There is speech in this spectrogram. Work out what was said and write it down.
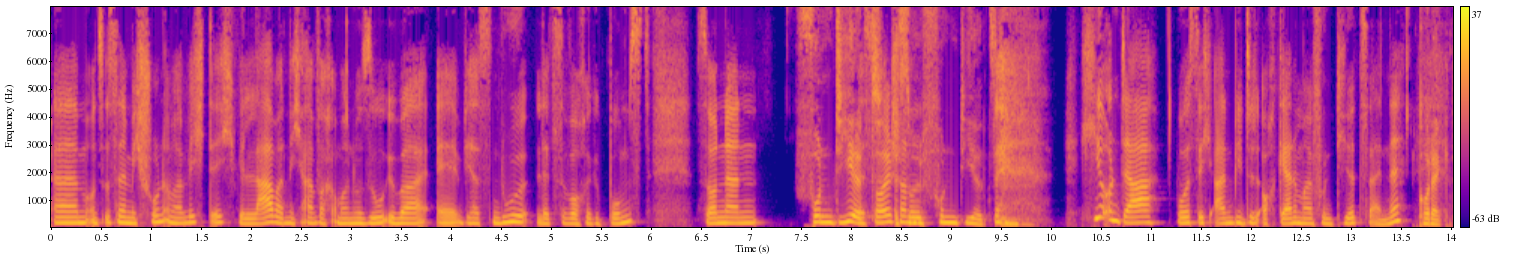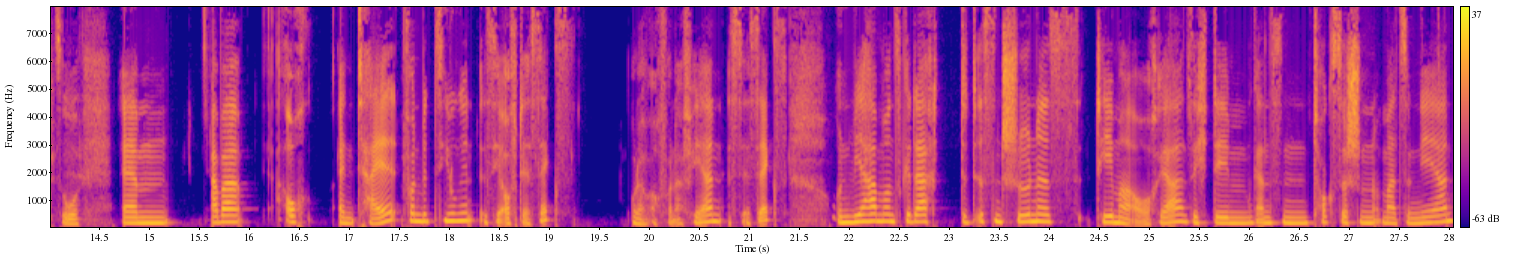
Ähm, uns ist nämlich schon immer wichtig, wir labern nicht einfach immer nur so über, äh, wie hast du letzte Woche gebumst, sondern fundiert. Es soll, schon, es soll fundiert sein. hier und da, wo es sich anbietet, auch gerne mal fundiert sein, ne? Korrekt. So. Ähm, aber auch ein Teil von Beziehungen ist ja oft der Sex oder auch von Affären ist der Sex. Und wir haben uns gedacht, das ist ein schönes Thema auch, ja, sich dem ganzen Toxischen mal zu nähern.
